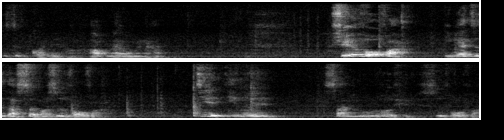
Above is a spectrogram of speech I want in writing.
就这个观念哈。好，来我们来看，学佛法应该知道什么是佛法，界定会三如漏学是佛法，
